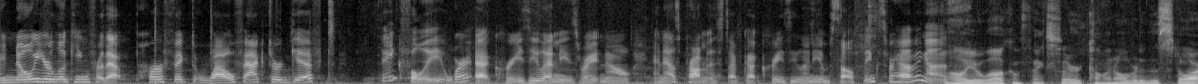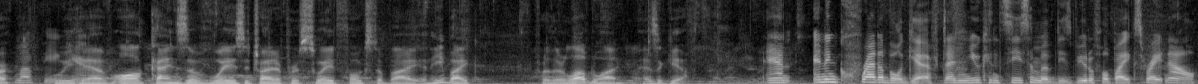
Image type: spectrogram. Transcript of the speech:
I know you're looking for that perfect wow factor gift. Thankfully, we're at Crazy Lenny's right now. And as promised, I've got Crazy Lenny himself. Thanks for having us. Oh, you're welcome. Thanks for coming over to the store. Love being we here. We have all kinds of ways to try to persuade folks to buy an e-bike for their loved one as a gift. And an incredible gift, and you can see some of these beautiful bikes right now.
